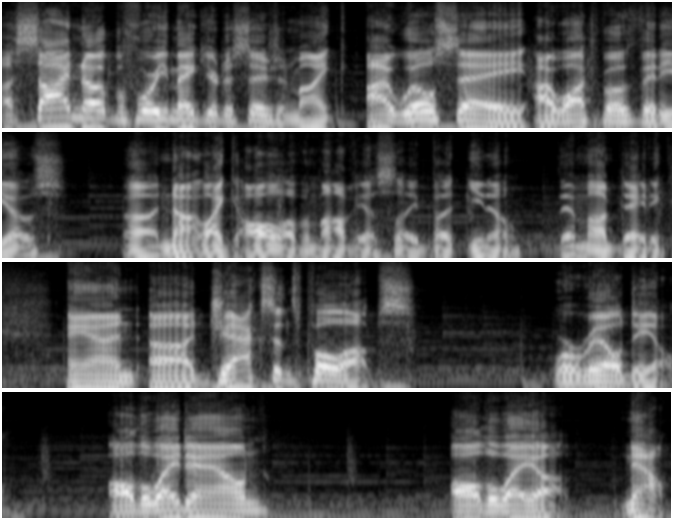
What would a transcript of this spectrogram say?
a side note before you make your decision, Mike, I will say I watched both videos. Uh, not like all of them, obviously, but you know, them updating. And uh, Jackson's pull ups were real deal. All the way down, all the way up. Now,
